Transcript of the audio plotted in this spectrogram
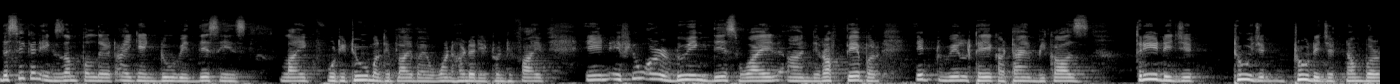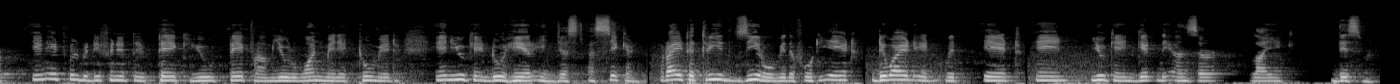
The second example that I can do with this is like 42 multiplied by 125 and if you are doing this while on the rough paper it will take a time because three digit two, two digit number and it will be definitely take you take from you one minute two minute. And you can do here in just a second write a 3 0 with a 48 divide it with 8 and you can get the answer like this one.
